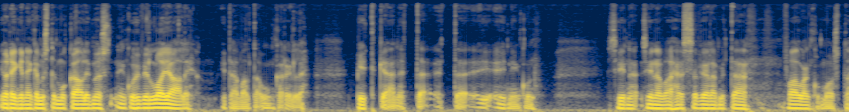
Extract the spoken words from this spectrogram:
joidenkin näkemysten mukaan oli myös niin kuin hyvin lojaali Itävalta-Unkarille pitkään, että, että ei, ei niin kuin siinä, siinä vaiheessa vielä mitään vallankumousta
